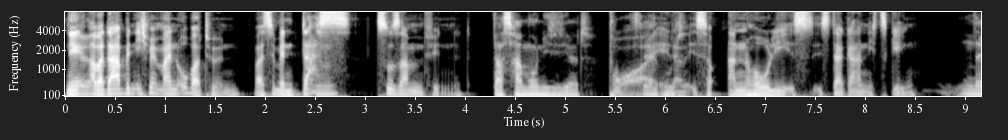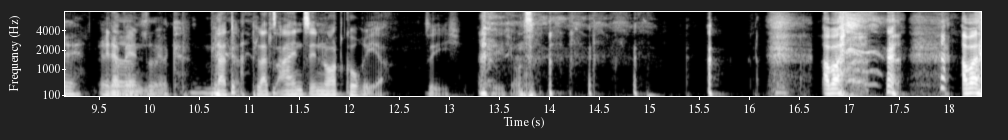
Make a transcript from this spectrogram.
Nee, Ja. aber da bin ich mit meinen Obertönen. Weißt du, wenn das Mhm. zusammenfindet, Das harmonisiert. boah, ey, da ist Unholy, ist, ist da gar nichts gegen. Nee. Ey, da äh, wären wir Platt, Platz 1 in Nordkorea, sehe ich. Sehe ich uns. aber, aber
